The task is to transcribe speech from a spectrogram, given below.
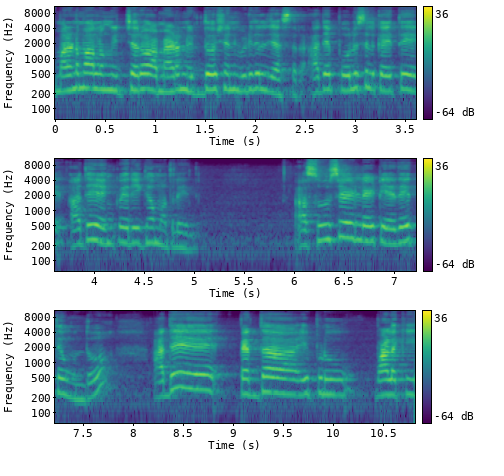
మరణమాలం ఇచ్చారో ఆ మేడం నిర్దోషాన్ని విడుదల చేస్తారు. అదే పోలీసులకైతే అదే ఎంక్వైరీగా మొదలైంది. ఆ సూసైడ్ లైట్ ఏదైతే ఉందో అదే పెద్ద ఇప్పుడు వాళ్ళకి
